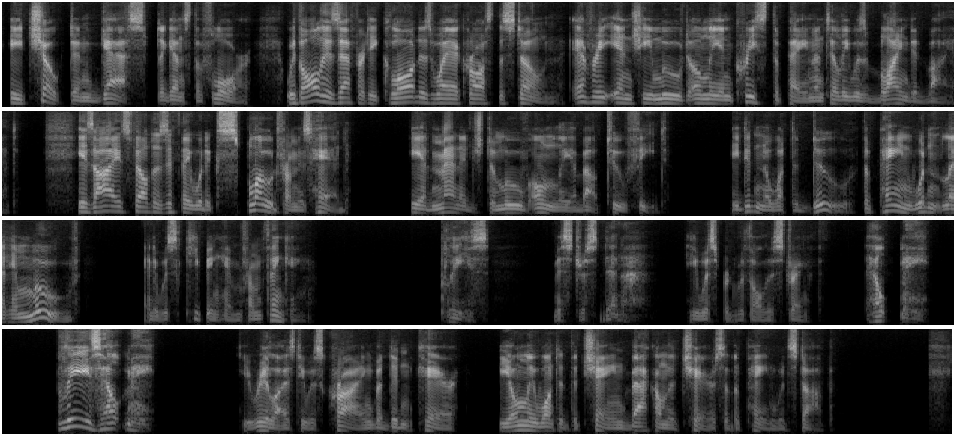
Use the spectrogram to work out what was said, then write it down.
He choked and gasped against the floor. With all his effort, he clawed his way across the stone. Every inch he moved only increased the pain until he was blinded by it. His eyes felt as if they would explode from his head. He had managed to move only about two feet. He didn't know what to do. The pain wouldn't let him move, and it was keeping him from thinking. Please, Mistress Denna, he whispered with all his strength. Help me. Please help me. He realized he was crying, but didn't care. He only wanted the chain back on the chair so the pain would stop.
